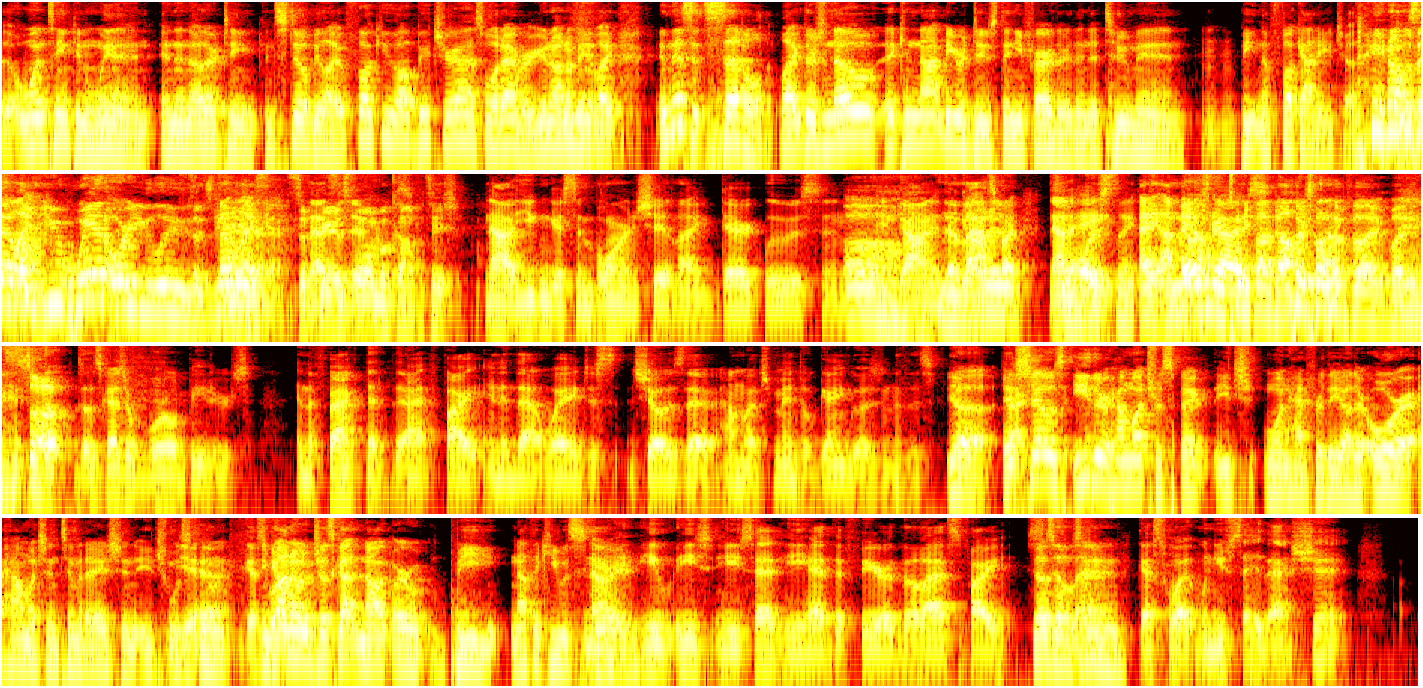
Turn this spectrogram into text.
one team can win and then the other team can still be like fuck you i'll beat your ass whatever you know what i mean like in this it's settled like there's no it cannot be reduced any further than to two men Mm-hmm. beating the fuck out of each other you know what i'm saying like you win or you lose it's not like it's the That's the purest form of competition. Now you can get some boring shit like Derrick Lewis and, Oh, and Ngannou that last Ngannou, fight. Now the hey, worst thing. Hey, I made $125 on that fight, but it Th- sucked. those guys are world beaters. And the fact that that fight ended that way just shows that how much mental game goes into this. Yeah, it shows either how much respect each one had for the other, or how much intimidation each was Yeah, feeling. guess Ngannou just got knocked or beat, and I think he was No, scared. he, he he he said he had the fear of the last fight. That's still what I'm saying. Guess what? When you say that shit,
